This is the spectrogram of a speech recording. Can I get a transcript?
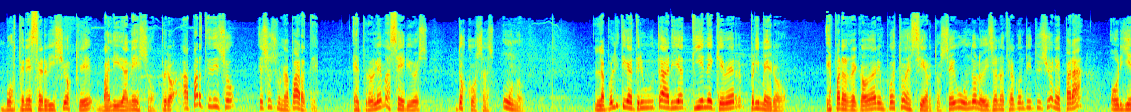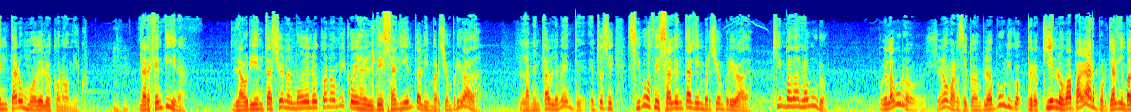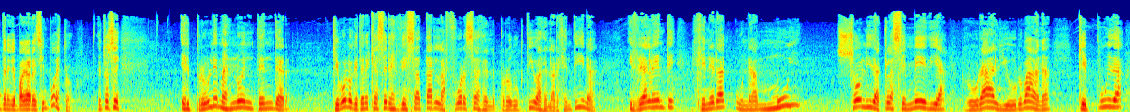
vos tenés servicios que validan eso. Pero aparte de eso, eso es una parte el problema serio es dos cosas. Uno, la política tributaria tiene que ver, primero, es para recaudar impuestos, es cierto. Segundo, lo dice nuestra constitución, es para orientar un modelo económico. La Argentina, la orientación al modelo económico es el desaliento a la inversión privada, lamentablemente. Entonces, si vos desalentás la inversión privada, ¿quién va a dar laburo? Porque el laburo, si no, van a ser todo empleo público, pero ¿quién lo va a pagar? Porque alguien va a tener que pagar ese impuesto. Entonces, el problema es no entender que vos lo que tenés que hacer es desatar las fuerzas productivas de la Argentina y realmente generar una muy sólida clase media, rural y urbana que pueda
